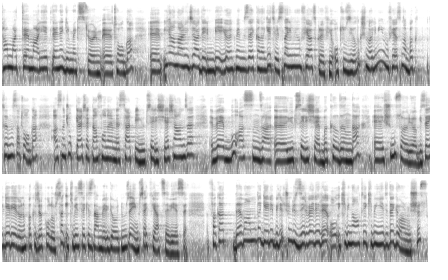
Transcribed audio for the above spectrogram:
ham madde maliyetlerine girmek istiyorum e, Tolga. E, bir yandan rica edelim bir yönetmenimize ekrana getirsin. Alüminyum fiyat grafiği 30 yıllık. Şimdi alüminyum fiyatına baktığımızda Tolga aslında çok gerçekten son dönemde sert bir yükseliş yaşandı. Ve bu aslında e, yükselişe bakıldığında e, şunu söylüyor bize. Geriye dönüp bakacak olursak 2008'den beri gördüğümüz en yüksek fiyat seviyesi. Fakat devamı da gelebilir. Çünkü zirveleri o 2006-2007'de görmüşüz.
